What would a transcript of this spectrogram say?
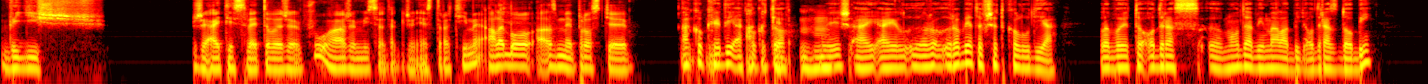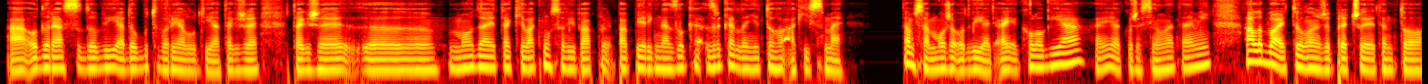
vidíš že aj tie svetové, že fúha, že my sa tak, že nestratíme, alebo sme proste... Ako kedy, ako, ako kto. Kedy. Uh-huh. Vieš, aj, aj robia to všetko ľudia. Lebo je to odraz, e, moda by mala byť odraz doby, a odraz doby a dobu tvoria ľudia. Takže, takže e, moda je taký lakmusový papierik na zrka, zrkadlenie toho, aký sme. Tam sa môže odvíjať aj ekológia, hej, akože silné témy, alebo aj to len, že prečo je tento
